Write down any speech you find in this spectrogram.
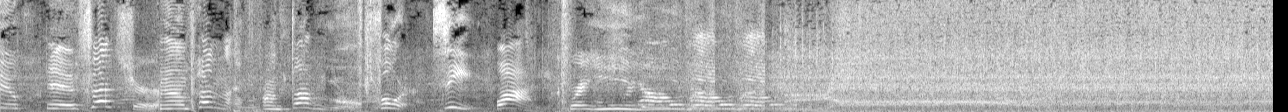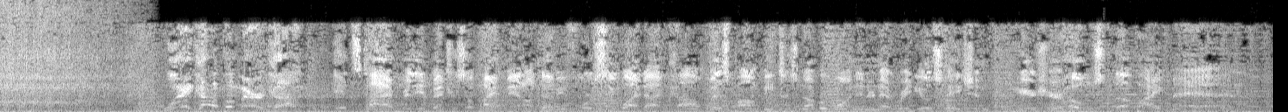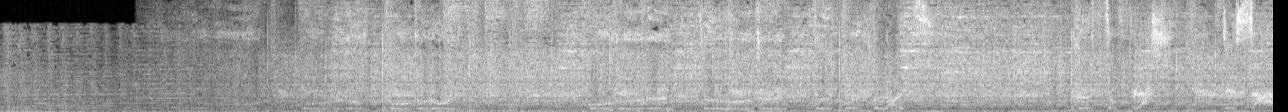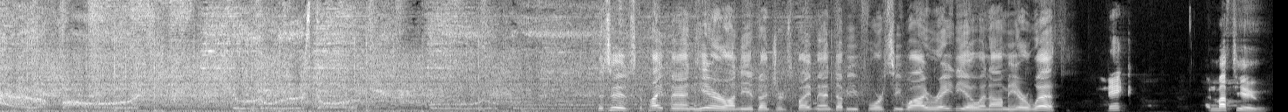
to the adventure in Puntland on W4CY Radio. Wake up, America! It's time for the adventures of Pipe Man on W4CY.com, West Palm Beach's number one internet radio station. Here's your host, the Pipe Man. This is the Pipe Man here on the Adventures of Pipe Man W4CY Radio, and I'm here with. Nick and Matthew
